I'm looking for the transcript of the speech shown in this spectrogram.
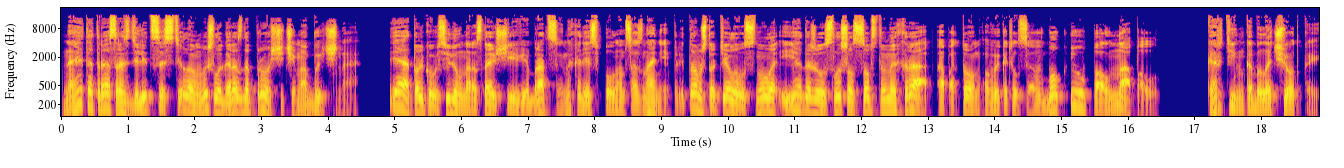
На этот раз разделиться с телом вышло гораздо проще, чем обычно. Я только усилил нарастающие вибрации, находясь в полном сознании, при том, что тело уснуло, и я даже услышал собственный храп, а потом выкатился в бок и упал на пол. Картинка была четкой.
